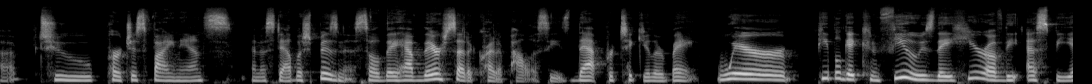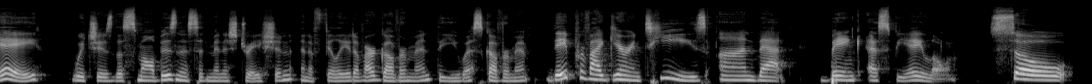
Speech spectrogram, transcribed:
uh, to purchase finance and establish business. So they have their set of credit policies, that particular bank. Where people get confused, they hear of the SBA, which is the Small Business Administration, an affiliate of our government, the US government. They provide guarantees on that bank SBA loan. So,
